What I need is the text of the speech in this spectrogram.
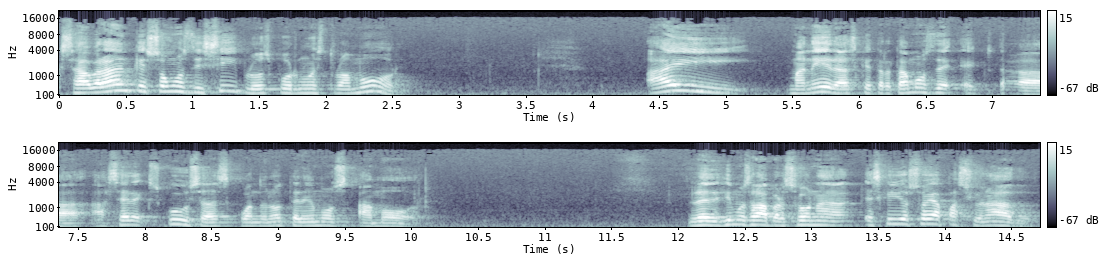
sabrán que somos discípulos por nuestro amor. Hay maneras que tratamos de hacer excusas cuando no tenemos amor. Le decimos a la persona, es que yo soy apasionado.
